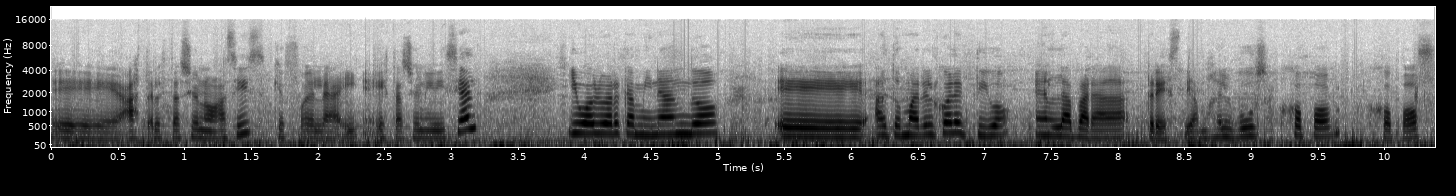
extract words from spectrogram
eh, hasta la estación Oasis, que fue la estación inicial, y volver caminando eh, a tomar el colectivo en la parada 3, digamos el bus Hop On, Hop Off,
